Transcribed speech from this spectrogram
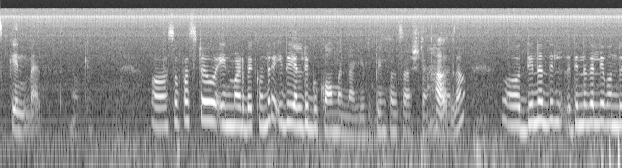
ಸ್ಕಿನ್ ಮೇಲೆ? ಸೊ ಫಸ್ಟ್ ಏನು ಮಾಡಬೇಕು ಅಂದರೆ ಇದು ಎಲ್ರಿಗೂ ಕಾಮನ್ ಆಗಿದೆ ಪಿಂಪಲ್ಸ್ ಅಷ್ಟೇ ಅಲ್ಲ. ದಿನದಲ್ಲಿ ದಿನದಲ್ಲಿ ಒಂದು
